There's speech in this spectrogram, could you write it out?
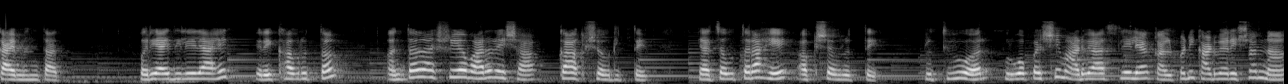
काय म्हणतात? पर्याय दिलेले आहेत. रेखावृत्त आंतरराष्ट्रीय वाररेषा का अक्षवृत्ते? याचं उत्तर आहे अक्षवृत्ते. पृथ्वीवर पूर्व पश्चिम आडव्या असलेल्या काल्पनिक आडव्या रेषांना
